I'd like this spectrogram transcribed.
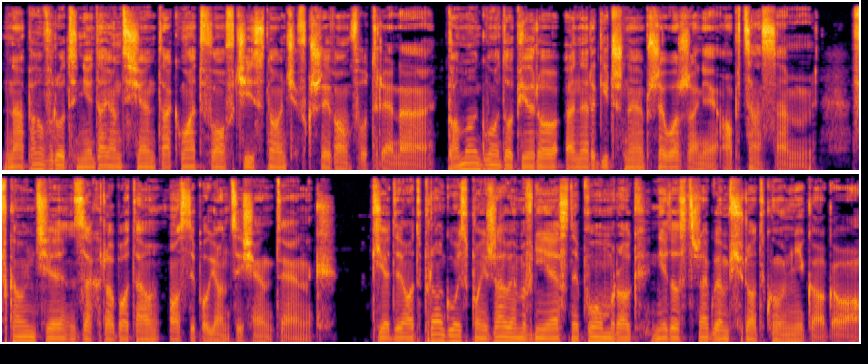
na powrót nie dając się tak łatwo wcisnąć w krzywą futrynę. Pomogło dopiero energiczne przełożenie obcasem. W kącie zachrobotał osypujący się tynk. Kiedy od progu spojrzałem w niejasny półmrok, nie dostrzegłem w środku nikogo.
